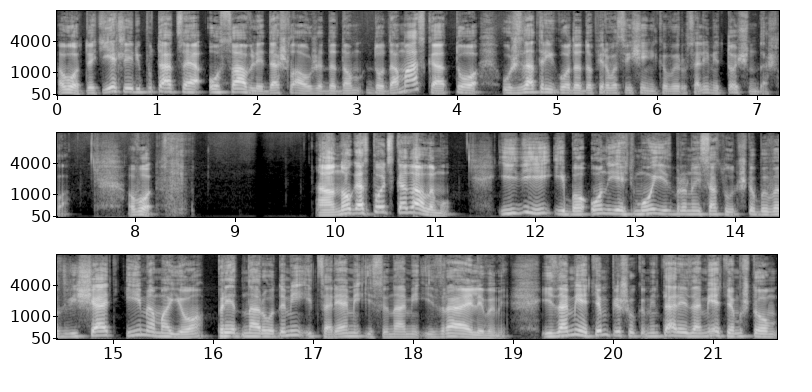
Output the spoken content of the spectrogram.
Вот, то есть если репутация о Савле дошла уже до, до Дамаска, то уже за три года до первосвященника в Иерусалиме точно дошла. Вот. А, но Господь сказал ему, «Иди, ибо он есть мой избранный сосуд, чтобы возвещать имя мое пред народами и царями и сынами Израилевыми». И заметим, пишу комментарий, заметим, что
